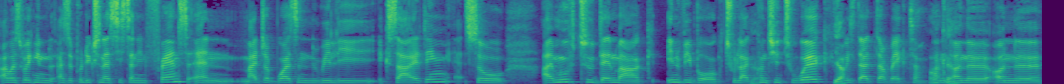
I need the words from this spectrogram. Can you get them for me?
I was working as a production assistant in France, and my job wasn't really exciting. So I moved to Denmark in Viborg to like continue to work Yeah. with that director Okay. on, on a on a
